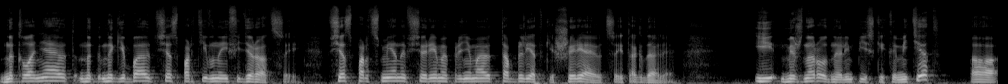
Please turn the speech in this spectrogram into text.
наклоняют, нагибают все спортивные федерации, все спортсмены все время принимают таблетки, ширяются и так далее. И Международный олимпийский комитет э,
